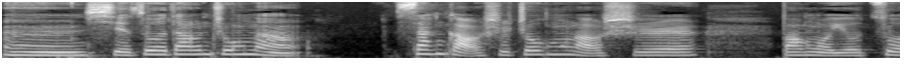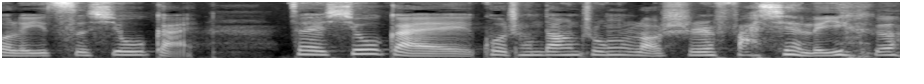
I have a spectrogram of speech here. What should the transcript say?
嗯，写作当中呢，三稿是周红老师帮我又做了一次修改，在修改过程当中，老师发现了一个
